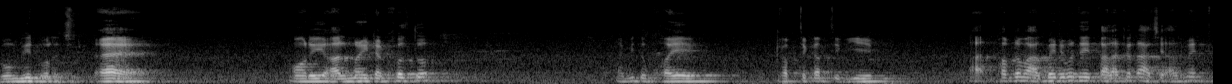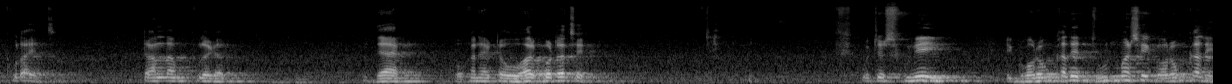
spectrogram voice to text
গম্ভীর বলেছিল হ্যাঁ আমার এই আলমারিটা খুলতো। আমি তো ভয়ে কাঁপতে কাঁপতে গিয়ে ভাবলাম আলমারিটার মধ্যে এই তালা টালা আছে আলমারি খোলাই আছে। টানলাম, খুলে গেল। দেখ, ওখানে একটা ওভারকোট আছে। ওটা শুনেই এই গরমকালে জুন মাসে গরমকালে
